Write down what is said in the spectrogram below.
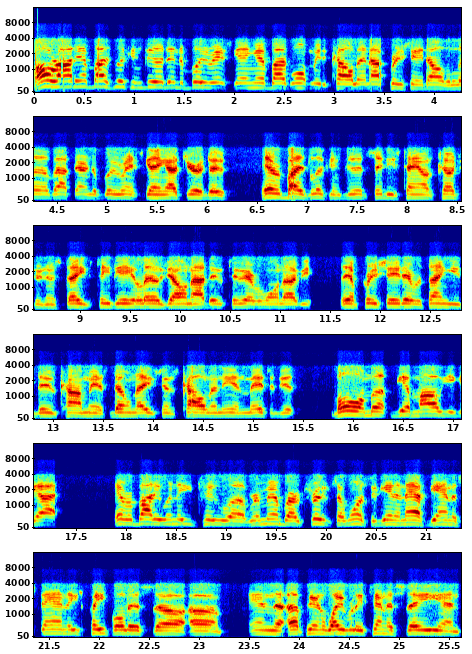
All right, everybody's looking good in the Blue Wrench gang. Everybody's wanting me to call in. I appreciate all the love out there in the Blue Wrench gang. I sure do. Everybody's looking good. Cities, towns, countries, and states. TDA loves y'all, and I do too. Every one of you. They appreciate everything you do. Comments, donations, calling in, messages. Blow them up. Give them all you got. Everybody, we need to uh, remember our troops. So once again in Afghanistan, these people that's uh, uh, in the, up here in Waverly, Tennessee, and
